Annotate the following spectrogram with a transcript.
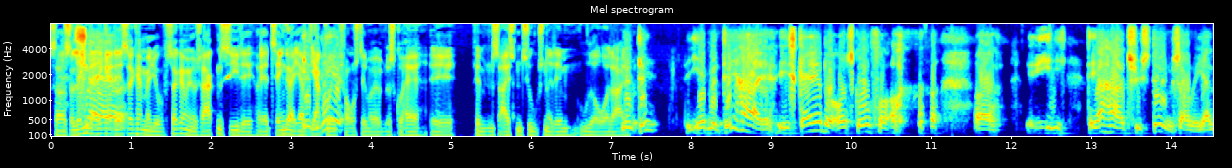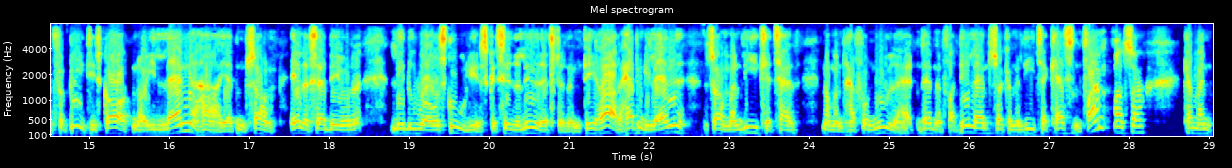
så, så længe så, der ikke er det, så kan, man jo, så kan man jo sagtens sige det. Og jeg tænker, jeg, jeg kunne ikke forestille mig, hvem der skulle have øh, 15-16.000 af dem ud over dig. Men det, jamen det har jeg i skabe og skuffer og, og i, det, jeg har et system sådan i alfabetisk orden, og i lande har jeg dem sådan. Ellers er det jo lidt uoverskueligt at skal sidde og lede efter dem. Det er rart at have dem i lande, så man lige kan tage, når man har fundet ud af, at den er fra det land, så kan man lige tage kassen frem, og så kan man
